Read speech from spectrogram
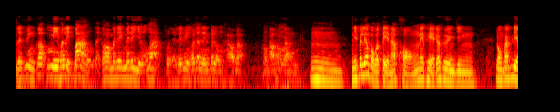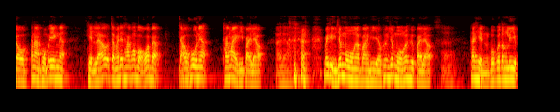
เลดวิงก็มีผลิตบ้าง แต่ก็ไม่ได้ไม่ได้เยอะมาก ส่วนใหญ่เลดวิงเขาจะเน้นเป็นรองเท้าแบบ รองเท้าทำงาน อืมอันนี่เป็นเรื่องปกตินะครับของในเพจก็คือจริงๆ ลงแป๊บเดียวขนาดผมเองเนี่ย เห็นแล้วแต่ไม่ได้ทักมาบอกว่าแบบจะเอาคู่เนี้ยทักมาอีกทีไปแล้ว ไปแล้ว ไม่ถึงชั่วโมงอะบางทีเอาครึ่งชั่วโมงก็คือไปแล้ว ใช่ ถ้าเห็นปุ๊บก็ต้องรีบ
